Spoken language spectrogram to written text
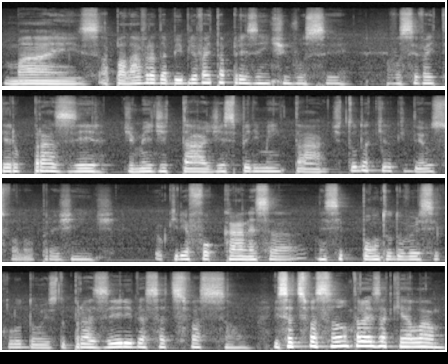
mas a palavra da Bíblia vai estar presente em você. você vai ter o prazer de meditar, de experimentar, de tudo aquilo que Deus falou pra gente. Eu queria focar nessa, nesse ponto do versículo 2, do prazer e da satisfação. E satisfação traz aquela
